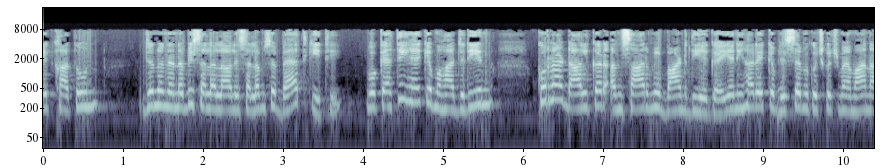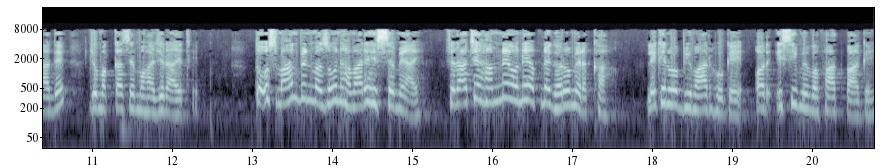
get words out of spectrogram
ایک خاتون جنہوں نے نبی صلی اللہ علیہ وسلم سے بیت کی تھی وہ کہتی ہے کہ مہاجرین کرا ڈال کر انصار میں بانٹ دیے گئے یعنی ہر ایک کے حصے میں کچھ کچھ مہمان آ گئے جو مکہ سے مہاجر آئے تھے تو عثمان بن مزون ہمارے حصے میں آئے ہم نے انہیں اپنے گھروں میں رکھا لیکن وہ بیمار ہو گئے اور اسی میں وفات پا گئے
